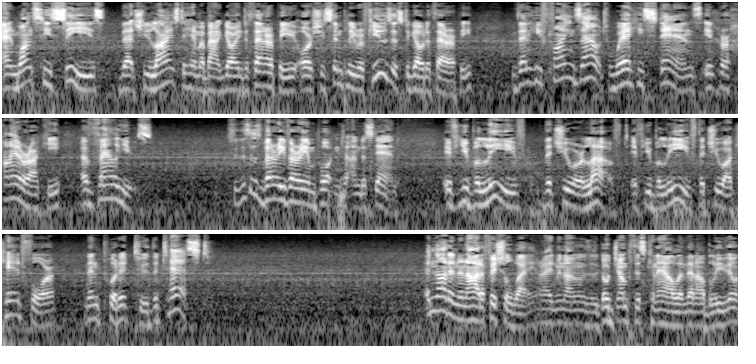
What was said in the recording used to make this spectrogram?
and once he sees that she lies to him about going to therapy or she simply refuses to go to therapy, then he finds out where he stands in her hierarchy of values. See, this is very, very important to understand. If you believe that you are loved, if you believe that you are cared for, then put it to the test. And not in an artificial way, right? I mean, I'll go jump this canal and then I'll believe you.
